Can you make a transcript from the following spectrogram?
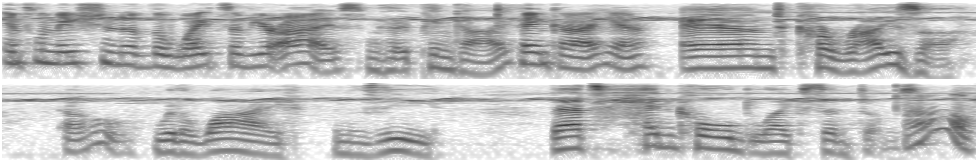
inflammation of the whites of your eyes. okay, pink eye, Pink eye, yeah. and coryza. Oh. with a Y and a Z. That's head cold like symptoms. Oh.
